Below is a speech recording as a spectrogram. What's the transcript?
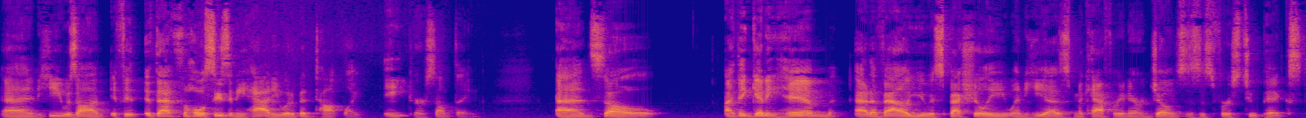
and he was on. If it if that's the whole season he had, he would have been top like eight or something. And so I think getting him at a value, especially when he has McCaffrey and Aaron Jones as his first two picks,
